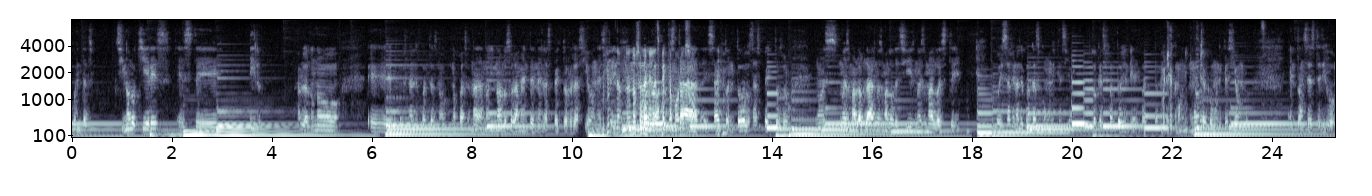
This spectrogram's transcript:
cuentas. Si no lo quieres, este, dilo, háblalo, no, eh, al final de cuentas no, no, pasa nada, ¿no? Y no hablo solamente en el aspecto relaciones. no, no, no, solo en el aspecto amoroso. Exacto, en todos los aspectos, bro. No es, no es malo hablar, no es malo decir, no es malo, este, pues al final de cuentas comunicación. Lo que hace falta hoy en día igual mucha comunicación. Mucha comunicación, Entonces te digo,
